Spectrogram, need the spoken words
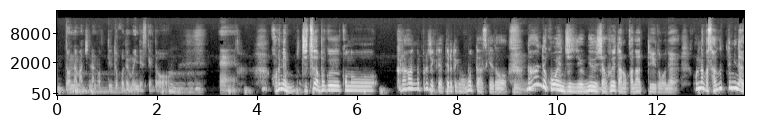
どんな街なのっていうところでもいいんですけど、うんうんうんえこれね、実は僕、この、クラファンのプロジェクトやってる時も思ったんですけど、ーうんなんで高円寺にミュージシャン増えたのかなっていうのをね、これなんか探ってみな、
